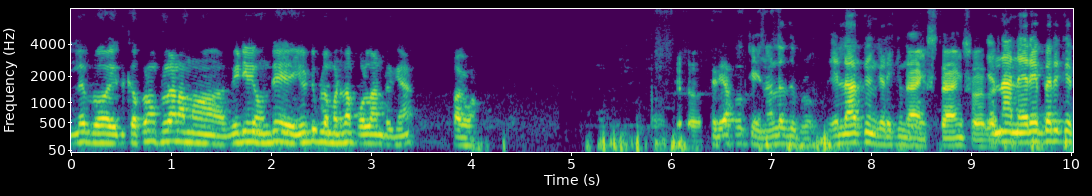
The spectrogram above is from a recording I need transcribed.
இல்ல ப்ரோ இதுக்கப்புறம் ஃபுல்லா நம்ம வீடியோ வந்து யூடியூப்ல மட்டும் தான் போடலான்னு இருக்கேன். பார்க்கலாம். சரியா? ஓகே நல்லது ப்ரோ எல்லாருக்கும் கிடைக்கும். தேங்க்ஸ் தேங்க்ஸ் ஏன்னா நிறைய பேருக்கு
